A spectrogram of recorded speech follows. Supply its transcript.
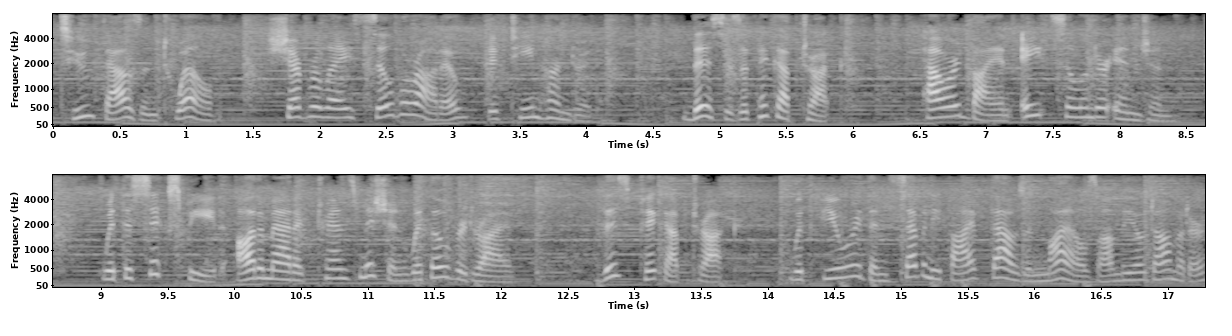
2012 Chevrolet Silverado 1500. This is a pickup truck powered by an eight-cylinder engine. With a six-speed automatic transmission with overdrive, this pickup truck, with fewer than 75,000 miles on the odometer,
